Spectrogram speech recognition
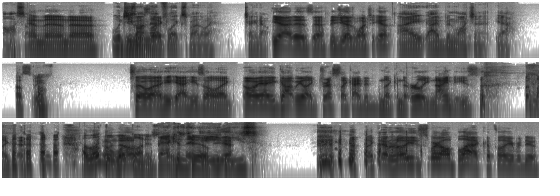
awesome. and then uh, Which is on was like- Netflix, by the way. Check it out. yeah, it is. Yeah, did you guys watch it yet? I I've been watching it. Yeah. Oh, sweet. Oh. So uh, he, yeah, he's all like, "Oh yeah, you got me like dressed like I did in, like in the early '90s, something like that." I love the look know. on his Back face in the too. Yeah. eighties. like I don't know, you just wear all black. That's all you ever do.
